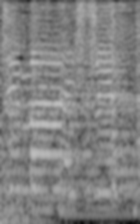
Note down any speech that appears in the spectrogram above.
demais te falar.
